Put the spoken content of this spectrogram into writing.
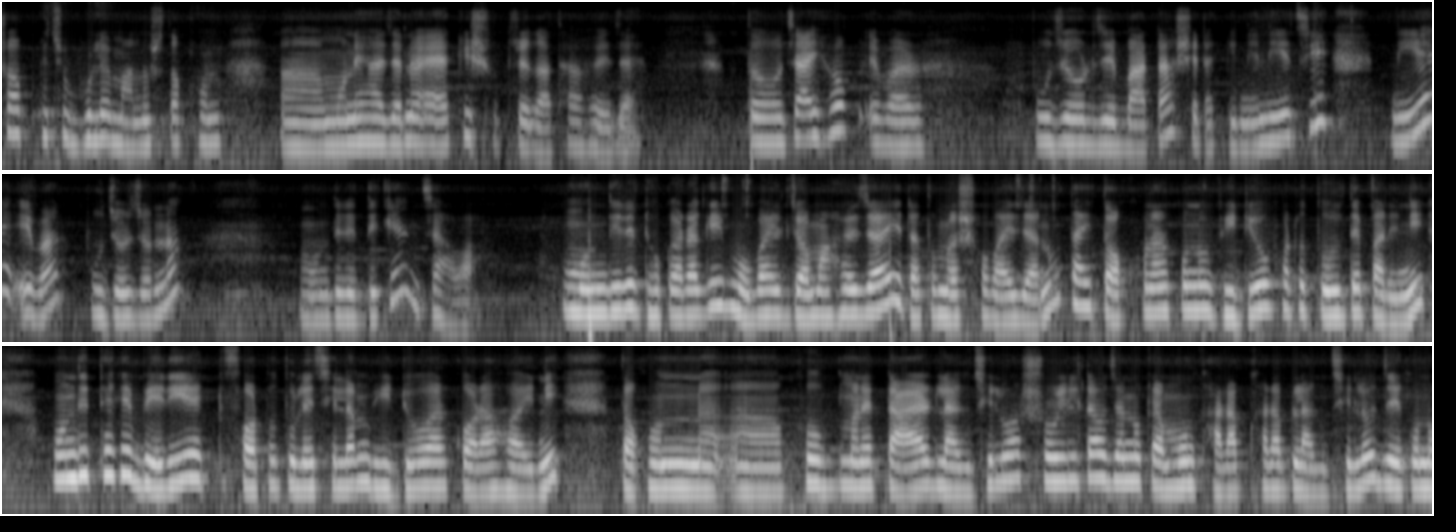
সব কিছু ভুলে মানুষ তখন মনে হয় যেন একই সূত্রে গাঁথা হয়ে যায়। তো যাই হোক, এবার পুজোর যে বাটা সেটা কিনে নিয়েছি। নিয়ে এবার পুজোর জন্য মন্দিরের দিকে যাওয়া। মন্দিরে ঢোকার আগেই মোবাইল জমা হয়ে যায়, এটা তোমরা সবাই জানো। তাই তখন আর কোনো ভিডিও, ফটো তুলতে পারিনি। মন্দির থেকে বেরিয়ে একটু ফটো তুলেছিলাম, ভিডিও আর করা হয়নি। তখন খুব মানে টায়ার্ড লাগছিল আর শরীরটাও যেন কেমন খারাপ খারাপ লাগছিল, যে কোনো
